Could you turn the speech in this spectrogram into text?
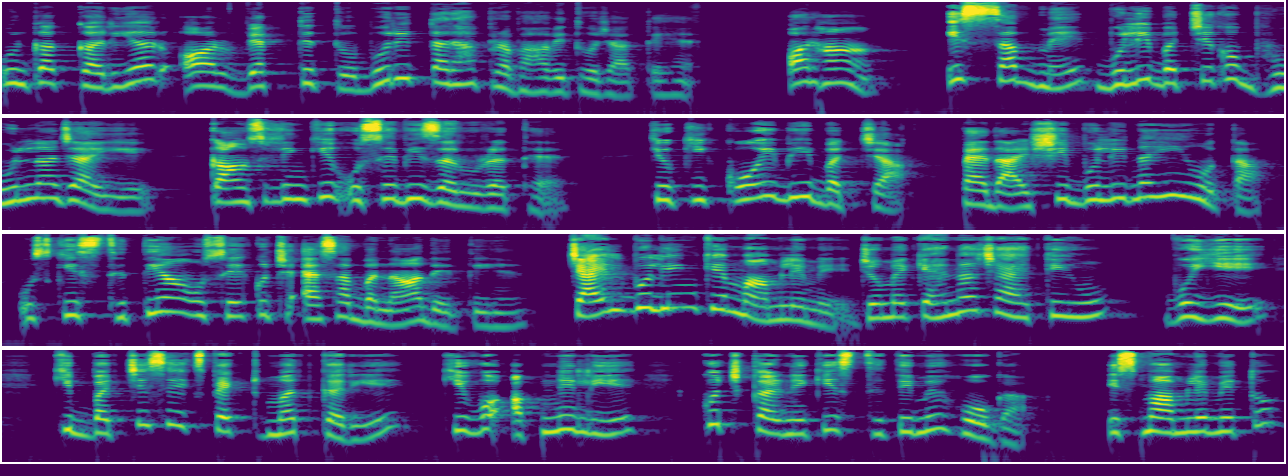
उनका करियर और व्यक्तित्व बुरी तरह प्रभावित हो जाते हैं। और हाँ इस सब में बुली बच्चे को भूल ना जाइए। काउंसलिंग की उसे भी ज़रूरत है, क्योंकि कोई भी बच्चा पैदाइशी बुली नहीं होता, उसकी स्थितियाँ उसे कुछ ऐसा बना देती हैं। चाइल्ड बुलिंग के मामले में जो मैं कहना चाहती हूँ वो ये कि बच्चे से एक्सपेक्ट मत करिए कि वो अपने लिए कुछ करने की स्थिति में होगा। इस मामले में तो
